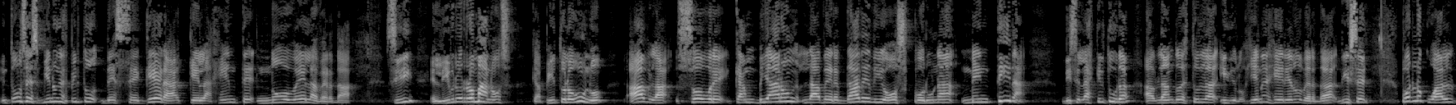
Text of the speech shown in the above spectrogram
Entonces viene un espíritu de ceguera que la gente no ve la verdad. ¿Sí? El libro Romanos, capítulo 1, habla sobre cambiaron la verdad de Dios por una mentira. Dice la escritura, hablando de esto de la ideología de género, ¿verdad? Dice, por lo cual,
